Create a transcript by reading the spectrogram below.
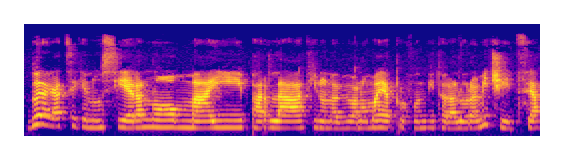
due ragazzi che non si erano mai parlati, non avevano mai approfondito la loro amicizia,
